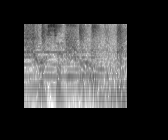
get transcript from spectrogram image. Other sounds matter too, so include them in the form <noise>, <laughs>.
France Info.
